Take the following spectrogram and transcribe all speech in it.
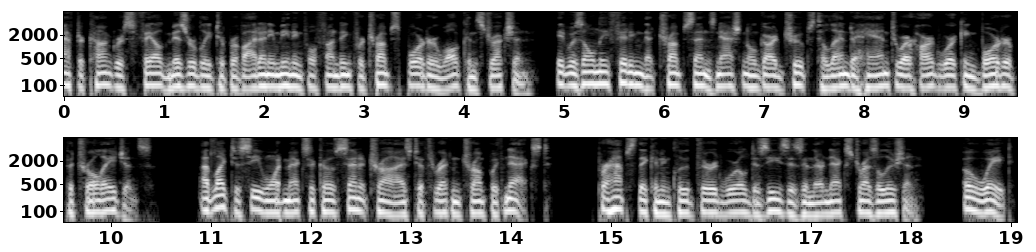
After Congress failed miserably to provide any meaningful funding for Trump's border wall construction, it was only fitting that Trump sends National Guard troops to lend a hand to our hard-working Border Patrol agents. I'd like to see what Mexico's Senate tries to threaten Trump with next. Perhaps they can include third world diseases in their next resolution. Oh wait,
